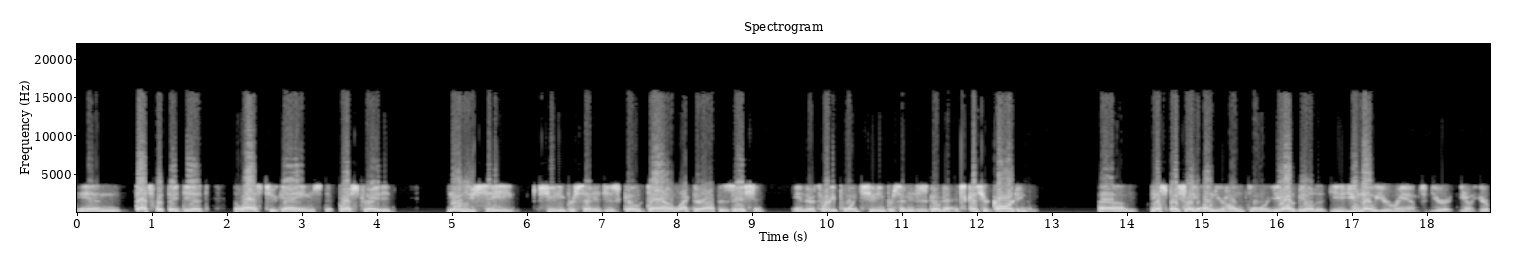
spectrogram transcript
And that's what they did the last two games that frustrated. You know, when you see shooting percentages go down like their opposition and their three point shooting percentages go down, it's because you're guarding them. Um, you know, especially on your home floor, you ought to be able to. You you know your rims and your you know your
